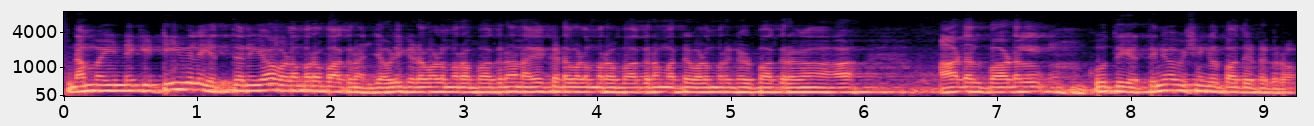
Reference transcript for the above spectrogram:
நம்ம இன்னைக்கு டிவியில் எத்தனையோ விளம்பரம் பார்க்குறோம். ஜவுளி விளம்பரம் பார்க்குறோம் நகைக்கடை விளம்பரம் பார்க்குறோம் மற்ற விளம்பரங்கள் பார்க்குறோம் ஆ- ஆடல் பாடல் கூத்து எத்தனையோ விஷயங்கள் பார்த்துட்டு இருக்கிறோம்.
